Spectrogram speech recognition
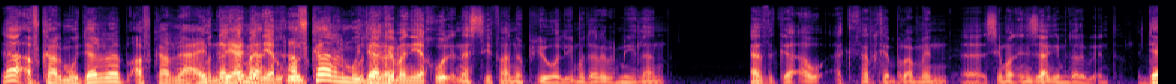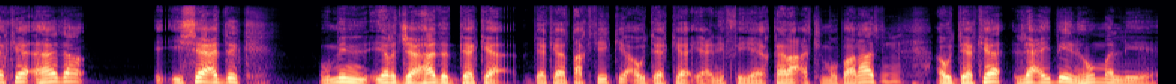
لا أفكار مدرب أفكار لاعب هناك من يقول- أفكار هناك المدرب من يقول إن ستيفانو بيولي مدرب الميلان أذكى أو أكثر خبرة من آه، سيمون انزاغي مدرب الإنتر. الذكاء هذا يساعدك ومن يرجع هذا الذكاء ذكاء تكتيكي أو ذكاء يعني في قراءة المباراة. أو ذكاء لاعبين هم اللي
